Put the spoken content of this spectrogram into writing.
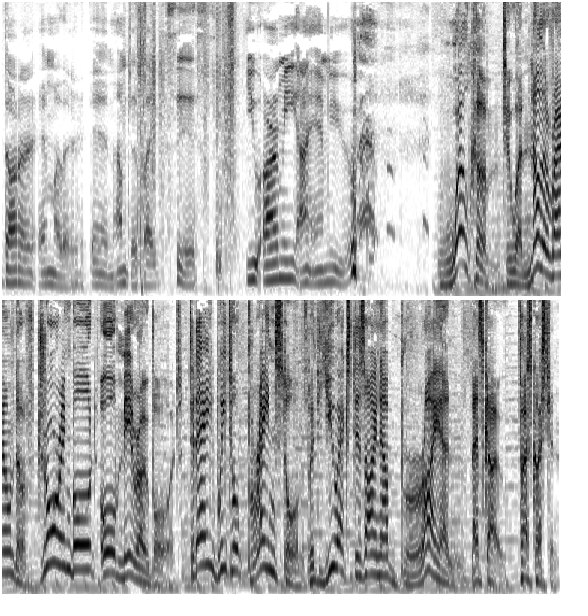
daughter and mother. And I'm just like, sis, you are me, I am you. Welcome to another round of Drawing Board or Miro Board. Today we talk brainstorms with UX designer Brian. Let's go. First question.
